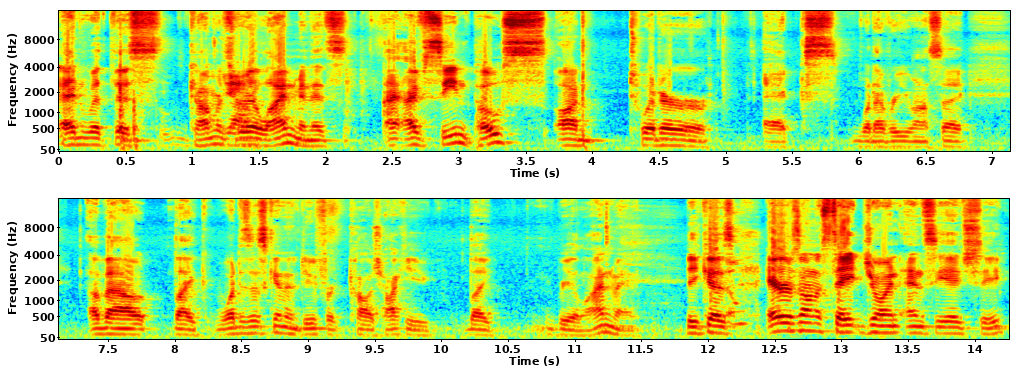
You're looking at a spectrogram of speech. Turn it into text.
and with this conference Yeah. realignment, it's I, I've seen posts on Twitter or X, whatever you want to say, about like what is this going to do for college hockey like realignment because Arizona State joined NCHC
